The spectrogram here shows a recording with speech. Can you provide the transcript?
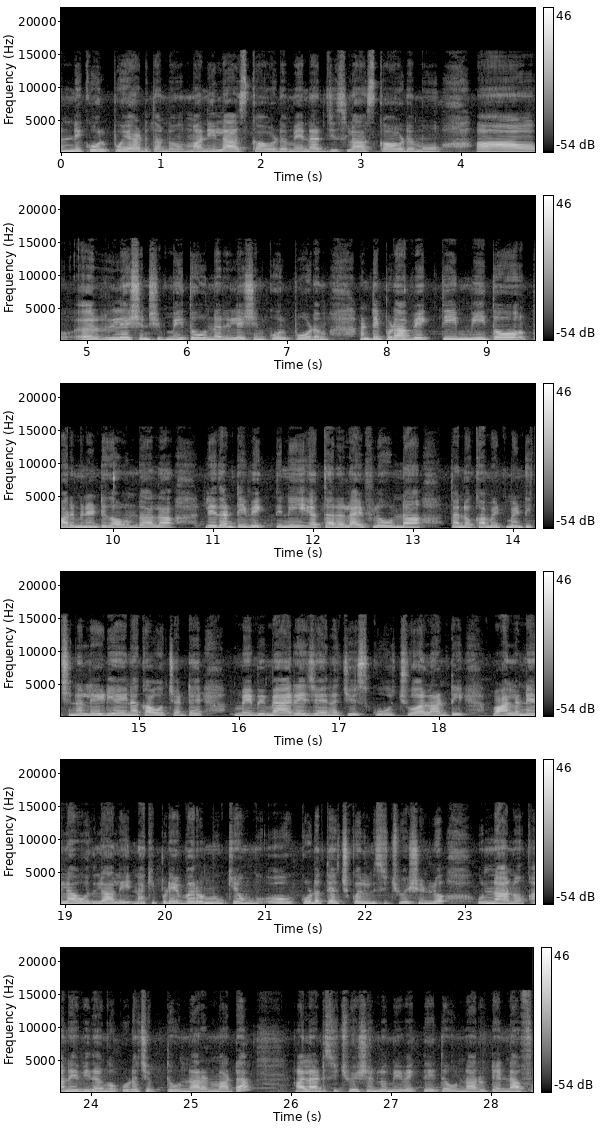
అన్నీ కోల్పోయాడు తను. మనీ లాస్ కావడం ఎనర్జీస్ లాస్ కావడము రిలేషన్షిప్ మీతో ఉన్న రిలేషన్ కోల్పోవడం. అంటే ఇప్పుడు ఆ వ్యక్తి మీతో పర్మనెంట్గా ఉండాలా? లేదంటే ఈ వ్యక్తిని తన లైఫ్లో ఉన్న తను కమిట్మెంట్ ఇచ్చిన లేడీ అయినా కావచ్చు అంటే మేబీ మ్యారేజ్ అయినా చేసుకోవచ్చు. అలాంటి వాళ్ళని ఎలా వదలాలి? నాకు ఇప్పుడు ఎవరు ముఖ్యం? కూడా తెలుసుకోలేని సిచ్యువేషన్లో ఉన్నాను అనే విధంగా కూడా చెప్తూ ఉన్నారనమాట అలాంటి సిచ్యువేషన్లో మీ వ్యక్తి అయితే ఉన్నారు. టెన్ ఆఫ్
